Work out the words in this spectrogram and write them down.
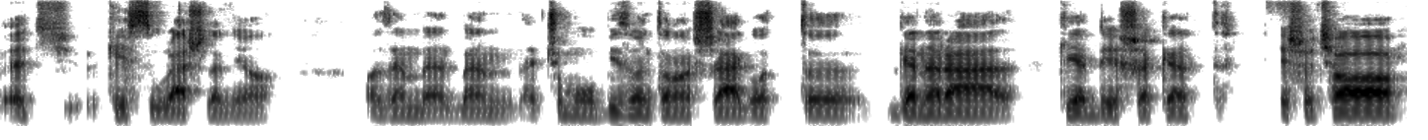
egy készúrás lenni a, az emberben, egy csomó bizonytalanságot generál, kérdéseket, és hogyha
